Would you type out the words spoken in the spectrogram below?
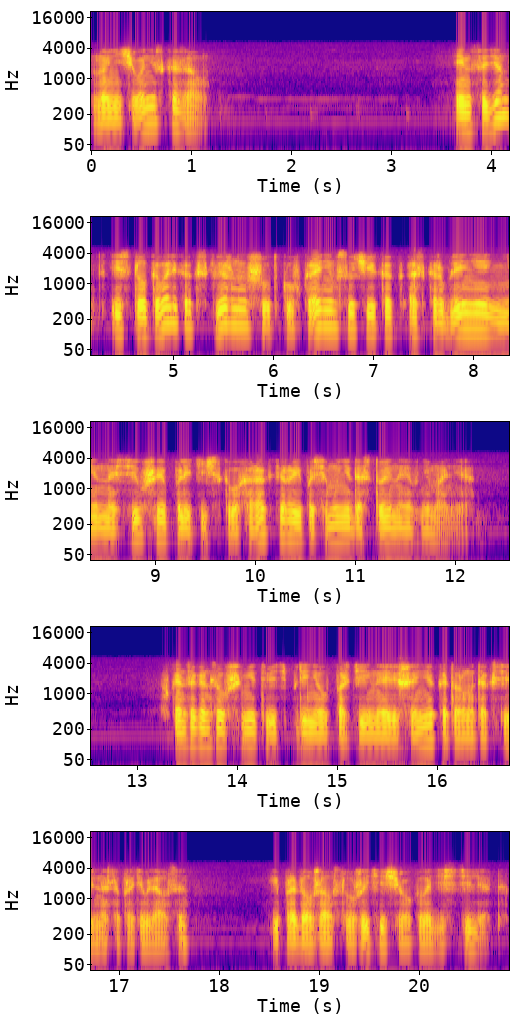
но ничего не сказал. Инцидент истолковали как скверную шутку, в крайнем случае как оскорбление, не носившее политического характера и посему недостойное внимания. В конце концов, Шмидт ведь принял партийное решение, которому так сильно сопротивлялся, и продолжал служить еще около десяти лет.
